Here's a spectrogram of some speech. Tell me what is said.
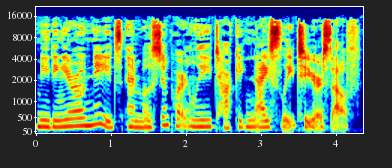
meeting your own needs, and most importantly, talking nicely to yourself.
